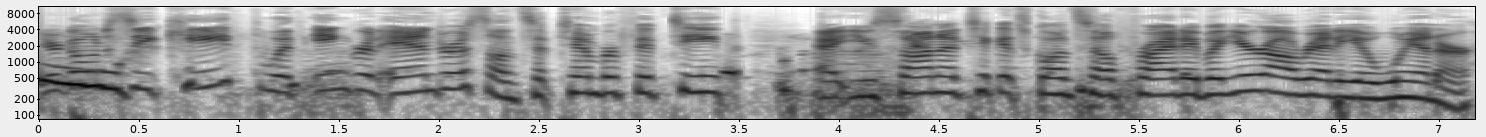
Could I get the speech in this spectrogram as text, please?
You're going to see Keith with Ingrid Andress on September 15th at USANA. Tickets go on sale Friday, but you're already a winner.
